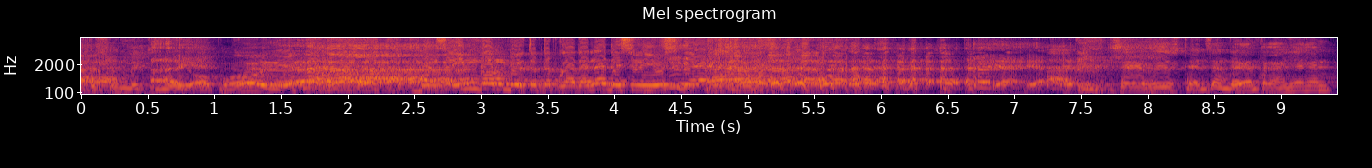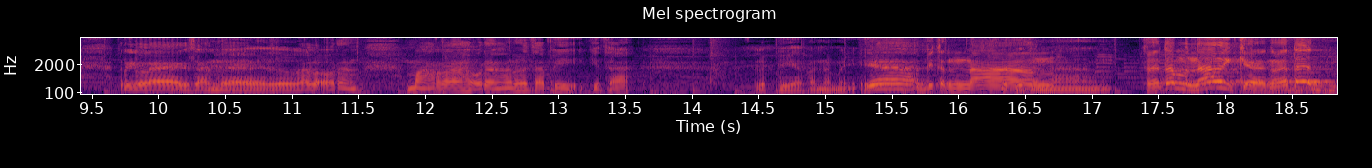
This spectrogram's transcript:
Terus media opo ya. biar seimbang biar tetap kelihatannya ada seriusnya Serius dan santai kan tengahnya kan relax santai. Kalau orang marah orang anu tapi kita lebih apa namanya? Ya lebih lebih tenang. Tenang. ternyata menarik ya. Ternyata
